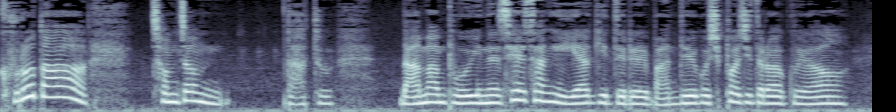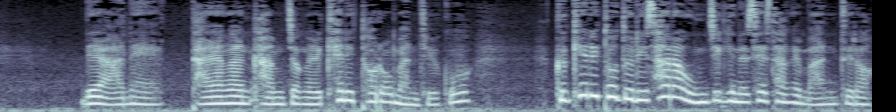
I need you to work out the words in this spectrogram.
그러다 점점 나도 나만 보이는 세상의 이야기들을 만들고 싶어지더라고요. 내 안에 다양한 감정을 캐릭터로 만들고 그 캐릭터들이 살아 움직이는 세상을 만들어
